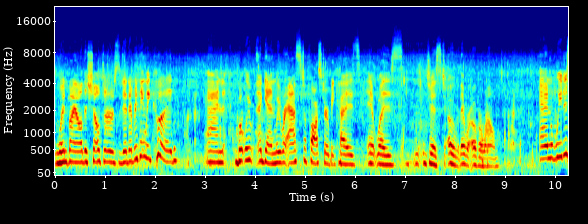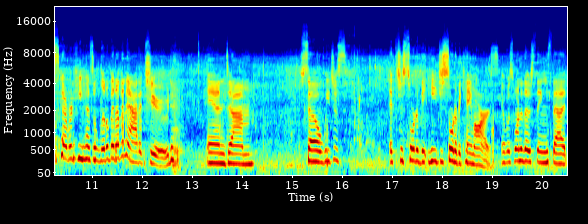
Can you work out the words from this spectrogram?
by went by all the shelters, did everything we could, and but we again we were asked to foster because it was just over. They were overwhelmed, and we discovered he has a little bit of an attitude, and um, so we just it's just sort of be, he just sort of became ours. It was one of those things that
